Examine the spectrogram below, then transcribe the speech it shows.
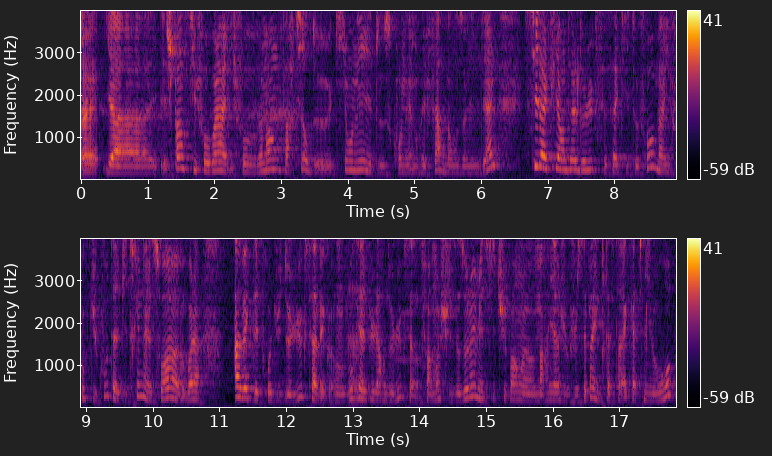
Il y a, je pense qu'il faut, voilà, il faut vraiment partir de qui on est et de ce qu'on aimerait faire dans un idéal. Si la clientèle de luxe c'est ça qu'il te faut, ben, il faut que du coup ta vitrine elle soit voilà avec des produits de luxe, avec un vocabulaire de luxe. Enfin, moi je suis désolée, mais si tu vends un mariage, je sais pas, une presta à 4000 euros,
